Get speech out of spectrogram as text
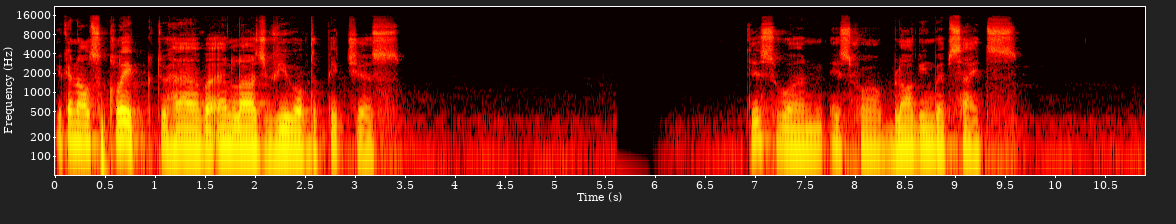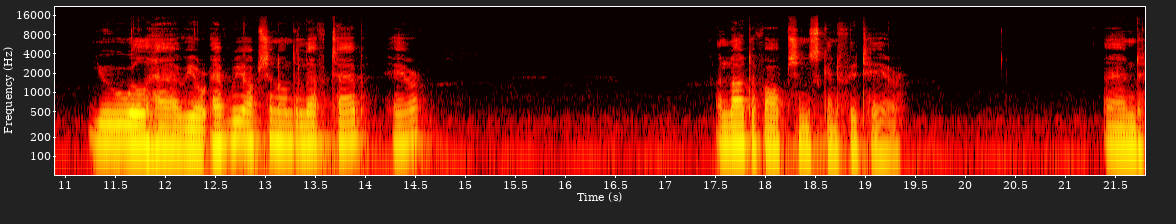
You can also click to have an enlarged view of the pictures. This one is for blogging websites. You will have your every option on the left tab here. A lot of options can fit here. And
